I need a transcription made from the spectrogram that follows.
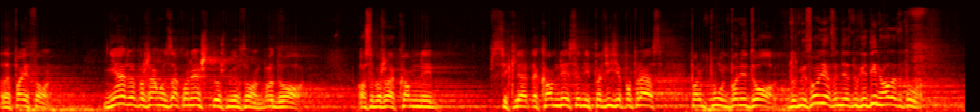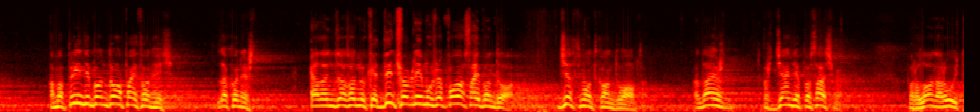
Dhe pa i thon. Njerëzve për shembull zakonisht duhet me ju thon, bo dua. Ose për shembull kam një siklet, e kam nesër një përgjigje po pres për një punë, bëni dua. Duhet me thon se njerëzit nuk e din hallet e tua. Ama prindi bën dua pa i thon hiç. Zakonisht. Edhe nëse nuk e din çfarë problemi mush me pas, ai bën dua. Gjithmonë të ka në dua. Prandaj është është gjendje e posaçme. Por Allah na rujt,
